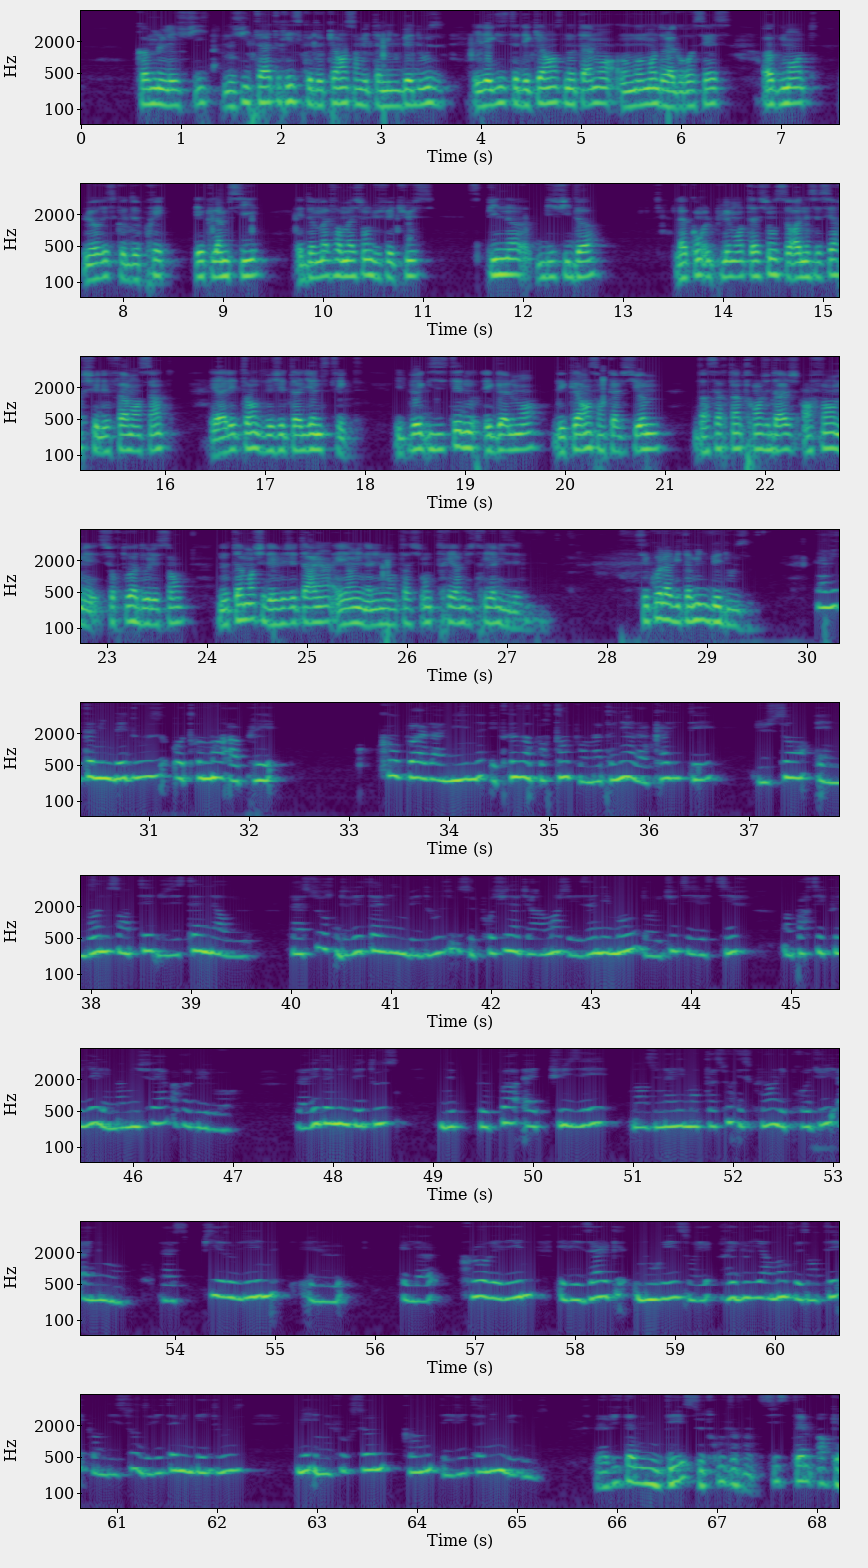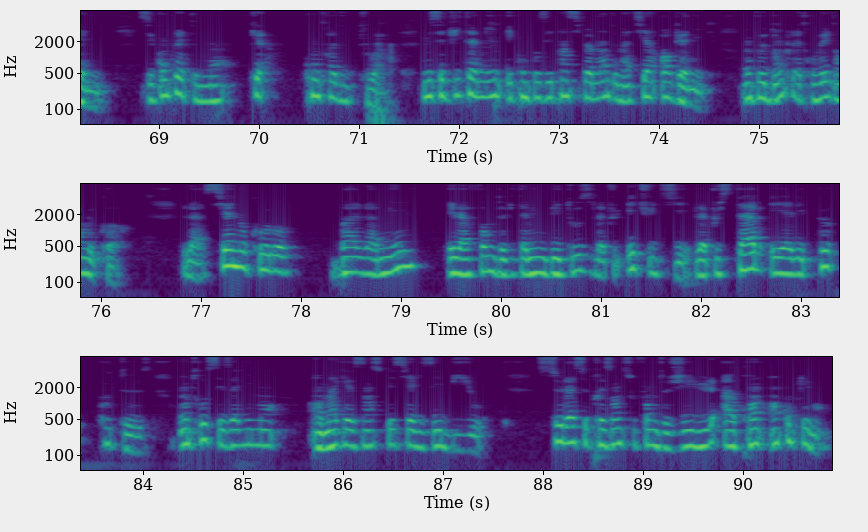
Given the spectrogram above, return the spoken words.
comme les, phytates, risque de carence en vitamine B12. Il existe des carences notamment au moment de la grossesse, augmente le risque de pré-éclampsie et de malformation du fœtus, spina bifida, la complémentation sera nécessaire chez les femmes enceintes et allaitantes végétaliennes strictes. Il peut exister également des carences en calcium dans certaines tranches d'âge, enfants mais surtout adolescents, notamment chez les végétariens ayant une alimentation très industrialisée. C'est quoi la vitamine B12 La vitamine B12, autrement appelée cobalamine, est très importante pour maintenir la qualité du sang et une bonne santé du système nerveux. La source de vitamine B12 se produit naturellement chez les animaux dans le tube digestif, en particulier les mammifères herbivores. La vitamine B12 ne peut pas être puisée dans une alimentation excluant les produits animaux. La spiruline et, la chloréline et les algues nourries sont régulièrement présentées comme des sources de vitamine B12, mais ils ne fonctionnent comme des vitamines B12. La vitamine D se trouve dans notre système organique. C'est complètement contradictoire. Mais cette vitamine est composée principalement de matière organique. On peut donc la trouver dans le corps. La cyanocolobalamine est la forme de vitamine B12 la plus étudiée, la plus stable et elle est peu coûteuse. On trouve ces aliments en magasins spécialisés bio. Cela se présente sous forme de gélules à prendre en complément.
